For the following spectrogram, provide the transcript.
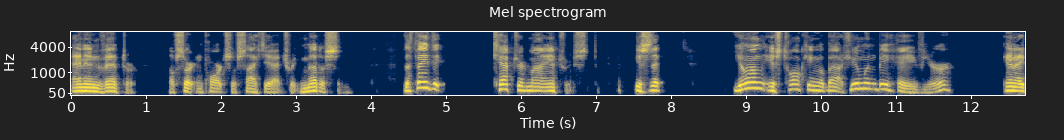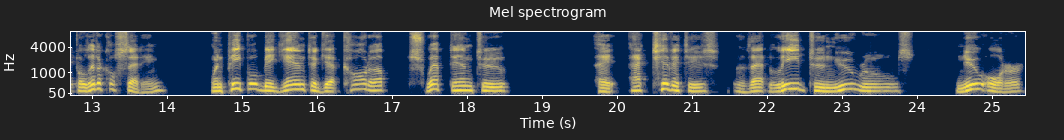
an inventor of certain parts of psychiatric medicine. The thing that captured my interest is that Jung is talking about human behavior in a political setting when people begin to get caught up, swept into a activities that lead to new rules, new order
